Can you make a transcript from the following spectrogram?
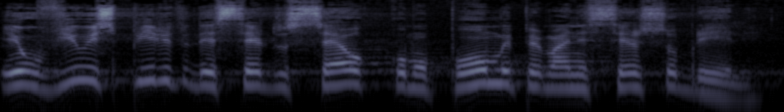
Eu vi o Espírito descer do céu como pomo e permanecer sobre ele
